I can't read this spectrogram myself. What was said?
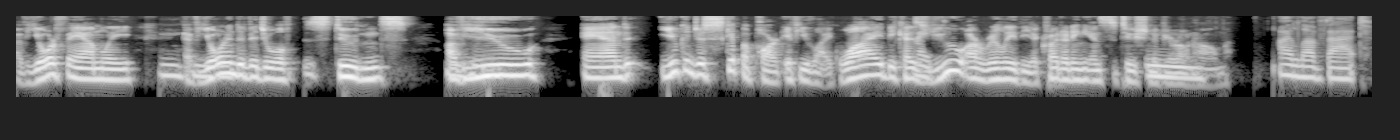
of your family, mm-hmm. of your individual students, of mm-hmm. you, and you can just skip a part if you like. Why? Because right. you are really the accrediting institution of your own mm. home. I love that.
